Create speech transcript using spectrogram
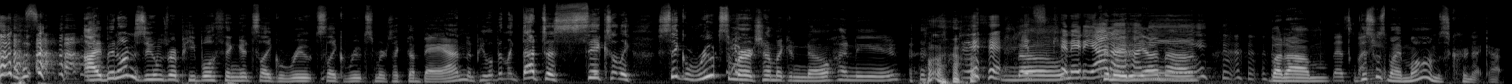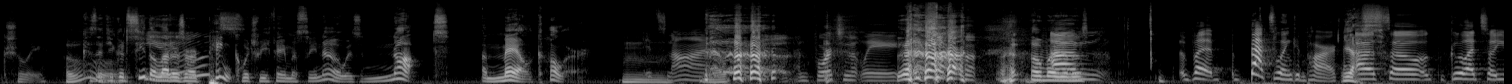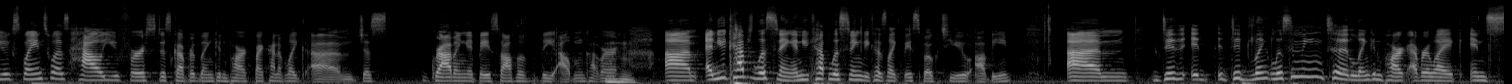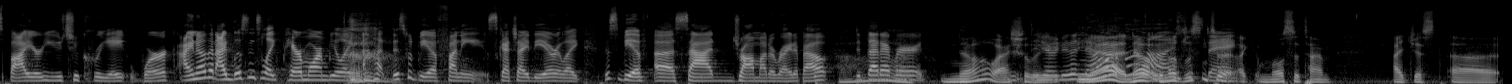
I've been on Zooms where people think it's like Roots, like Roots merch, like the band, and people have been like, "That's a sick, so, like sick Roots merch." And I'm like, "No, honey." No, it's Canadiana, Canadiana. honey. But um, this was my mom's crew neck actually, because if you could see, the letters are pink, which we famously know is not a male color. It's not. Unfortunately. Oh my goodness. Um, but back to Linkin Park. Yes. Uh, so Guled, so you explained to us how you first discovered Linkin Park by kind of like um, just grabbing it based off of the album cover, Mm-hmm. um, and you kept listening, and you kept listening because like they spoke to you, Abby. Um, did it, did Link, listening to Linkin Park ever like inspire you to create work? I know that I'd listen to like Paramore and be like, "Ah, this would be a funny sketch idea, or like this would be a, a sad drama to write about. Did that ever? No, actually. Did you ever do that? Yeah, No? no. Huh, When I was listening to it, like most of the time, I just uh,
